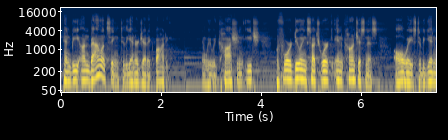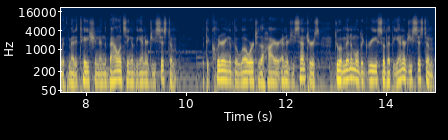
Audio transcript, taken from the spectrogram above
can be unbalancing to the energetic body. And we would caution each before doing such work in consciousness, always to begin with meditation and the balancing of the energy system, with the clearing of the lower to the higher energy centers to a minimal degree so that the energy system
